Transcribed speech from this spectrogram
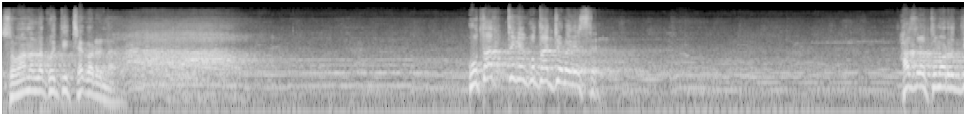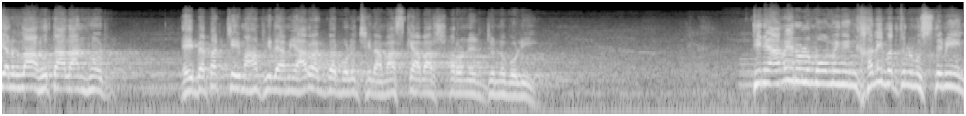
সোমান আল্লাহ কইতে ইচ্ছা করে না। কোথার থেকে কোথায় চলে গেছে? হজরত মরুদ্দাল্লাহ তালানহুর এই ব্যাপারটি এই মাহফিলে আমি আরও একবার বলেছিলাম, আজকে আবার স্মরণের জন্য বলি। তিনি আমিরুল মমিনিন, খালিফাতুল মুসলিমিন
